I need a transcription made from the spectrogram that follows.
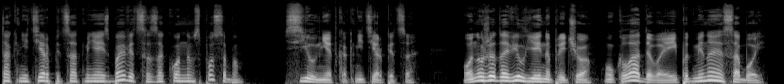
Так не терпится от меня избавиться законным способом? Сил нет, как не терпится. Он уже давил ей на плечо, укладывая и подминая собой.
